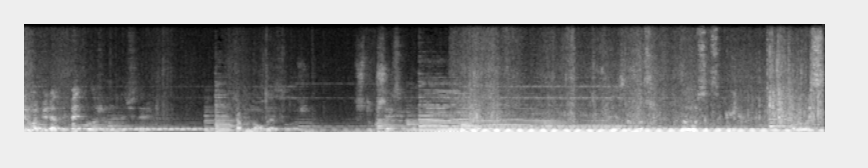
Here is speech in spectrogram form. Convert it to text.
Термобиля ты 5 положил или 4? Там много я положил. Штук 6 я положил. Заносится крик. Вообще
